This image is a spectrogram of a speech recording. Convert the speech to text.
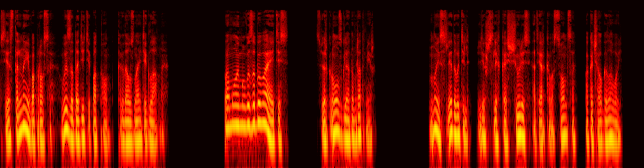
Все остальные вопросы вы зададите потом, когда узнаете главное. «По-моему, вы забываетесь», — сверкнул взглядом Ратмир но исследователь, лишь слегка щурясь от яркого солнца, покачал головой.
